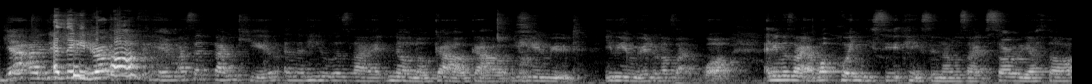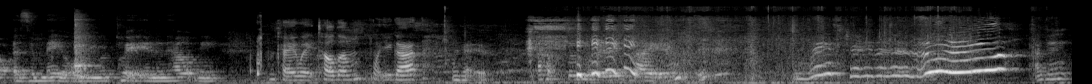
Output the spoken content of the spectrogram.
Yeah, I did. And then he drove off? Him, I said thank you, and then he was like, "No, no, gal, gal, you're being rude. You're being rude." And I was like, "What?" And he was like, "I'm not putting your suitcase in." I was like, "Sorry, I thought as a male you would put it in and help me." okay wait tell them what you got Okay, I have something exciting. waist trainers I think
